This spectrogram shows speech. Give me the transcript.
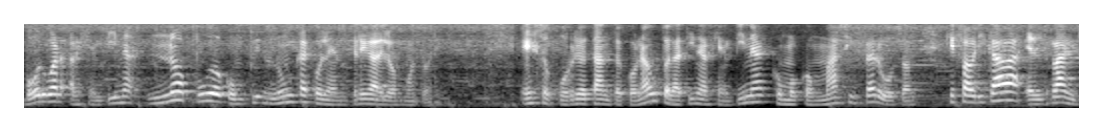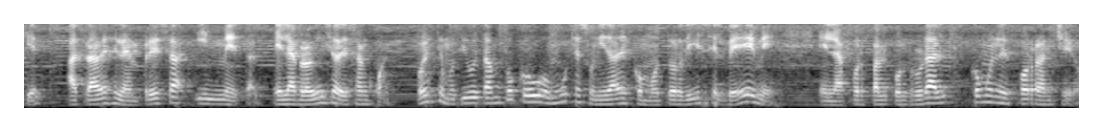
Borward Argentina no pudo cumplir nunca con la entrega de los motores. Eso ocurrió tanto con Auto Latina Argentina como con Massey Ferguson, que fabricaba el Ranker a través de la empresa InMetal en la provincia de San Juan. Por este motivo tampoco hubo muchas unidades con motor diésel BM en la Ford Falcon Rural como en el Ford Ranchero.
